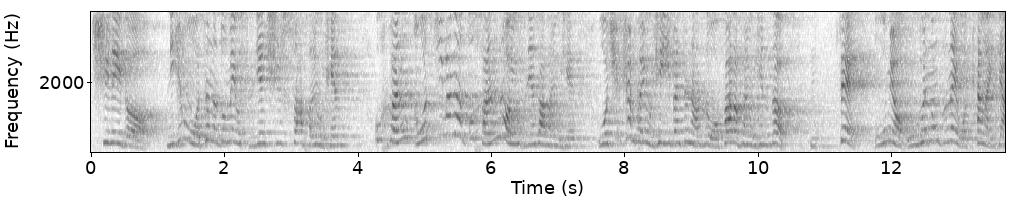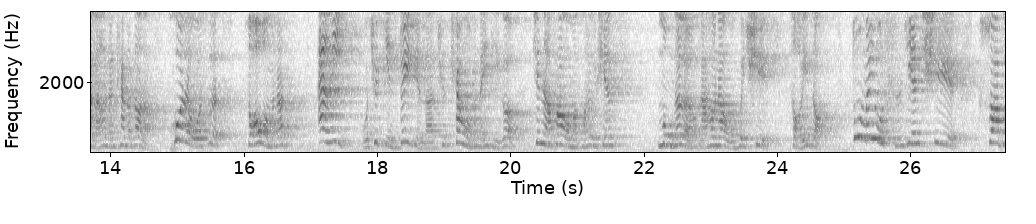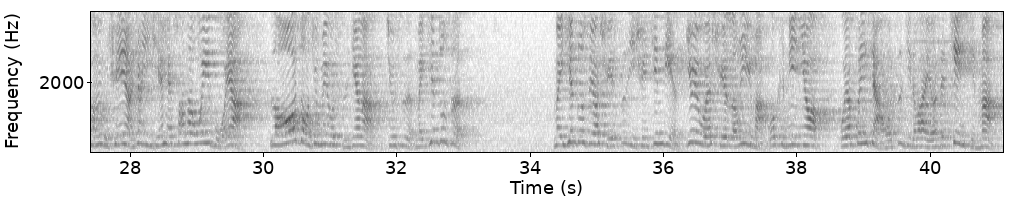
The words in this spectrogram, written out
去那个？你看，我真的都没有时间去刷朋友圈，我很，我基本上都很少有时间刷朋友圈。我去看朋友圈，一般正常是我发了朋友圈之后，在五秒、五分钟之内我看了一下，然后能看得到的，或者我是找我们的案例，我去点对点的去看我们哪几个经常发我们朋友圈猛的人，然后呢，我会去找一找，都没有时间去刷朋友圈呀，像以前还刷刷微博呀。老早就没有时间了，就是每天都是，每天都是要学自己学经典，因为我要学《论语》嘛，我肯定要我要分享我自己的话，也要在践行嘛，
